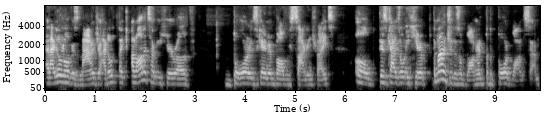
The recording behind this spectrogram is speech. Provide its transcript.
And I don't know if his manager. I don't like a lot of time you hear of boards getting involved with signings, right? Oh, this guy's only here. The manager doesn't want him, but the board wants him.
